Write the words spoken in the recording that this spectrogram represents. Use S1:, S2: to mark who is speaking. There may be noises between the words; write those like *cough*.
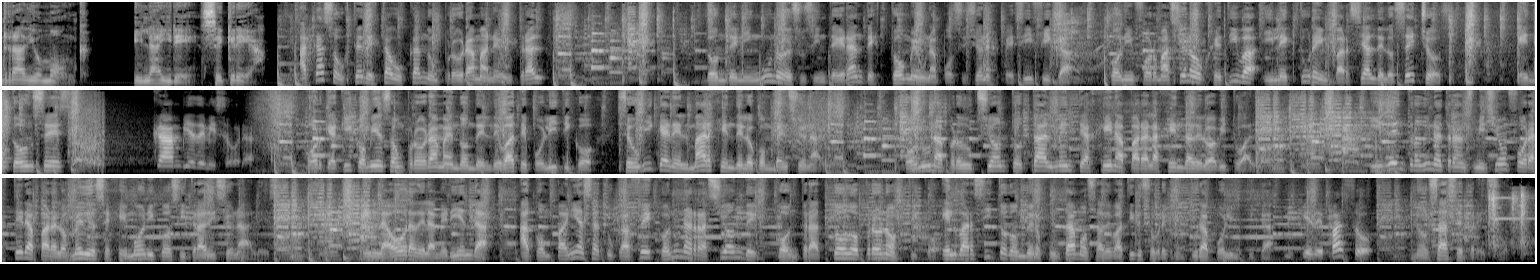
S1: Radio Monk. El aire se crea.
S2: ¿Acaso usted está buscando un programa neutral donde ninguno de sus integrantes tome una posición específica con información objetiva y lectura imparcial de los hechos? Entonces, cambie de emisora. Porque aquí comienza un programa en donde el debate político se ubica en el margen de lo convencional, con una producción totalmente ajena para la agenda de lo habitual y dentro de una transmisión forastera para los medios hegemónicos y tradicionales. En la hora de la merienda, acompañás a tu café con una ración de Contra todo pronóstico, el barcito donde nos juntamos a debatir sobre cultura política y que de paso nos hace precio.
